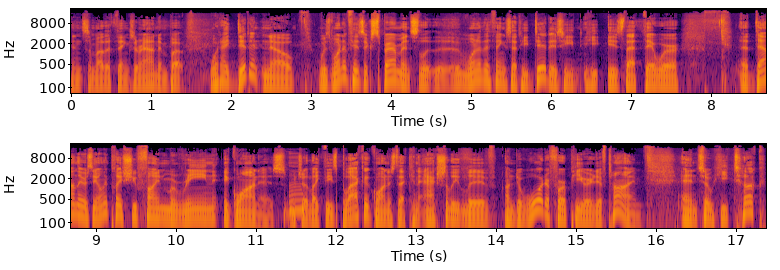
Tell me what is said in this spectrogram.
and some other things around him. But what I didn't know was one of his experiments. One of the things that he did is he, he is that there were uh, down there is the only place you find marine iguanas, which are like these black iguanas that can actually live underwater for a period of time. And so he took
